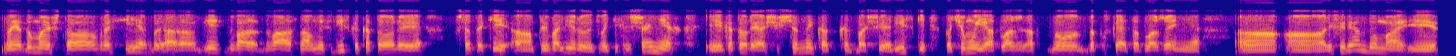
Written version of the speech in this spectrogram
Но я думаю, что в России э, есть два, два основных риска, которые все-таки э, превалируют в этих решениях и которые ощущены как, как большие риски, почему и отлож, от, ну, допускается отложение э, э, референдума и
